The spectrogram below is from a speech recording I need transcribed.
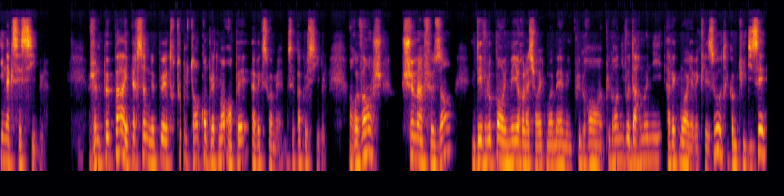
inaccessibles. Je ne peux pas et personne ne peut être tout le temps complètement en paix avec soi-même. C'est pas possible. En revanche, chemin faisant, développant une meilleure relation avec moi-même, un plus grand niveau d'harmonie avec moi et avec les autres, et comme tu le disais,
